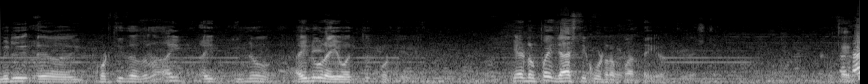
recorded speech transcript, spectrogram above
ಮಿಲಿ ಕೊಡ್ತಿದ್ದದನ್ನ ಐ ಐ ಇನ್ನು ಐನೂರ ಐವತ್ತು ಕೊಡ್ತೀವಿ ಎರಡು ರೂಪಾಯಿ ಜಾಸ್ತಿ ಕೊಡ್ರಪ್ಪ ಅಂತ ಹೇಳ್ತೀವಿ ಅಷ್ಟೇ ಗೊತ್ತಾಯ್ತಾ?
